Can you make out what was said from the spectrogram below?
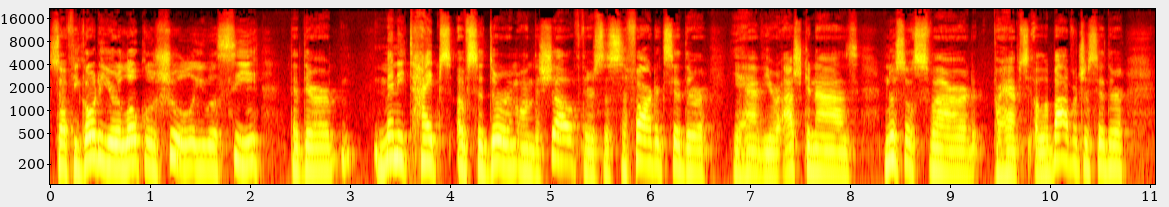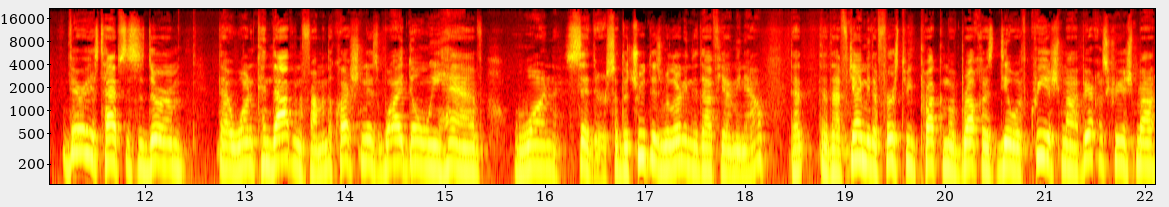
So if you go to your local shul, you will see that there are many types of siddurim on the shelf. There's the Sephardic siddur, you have your Ashkenaz, Nusach Sfard, perhaps a Lubavitcher siddur, various types of siddurim that one can daven from. And the question is, why don't we have one siddur? So the truth is, we're learning the Daf Yomi now. That the Daf Yomi, the first three prakim of brachas deal with Kriyashma, Berchas Kriyashma,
